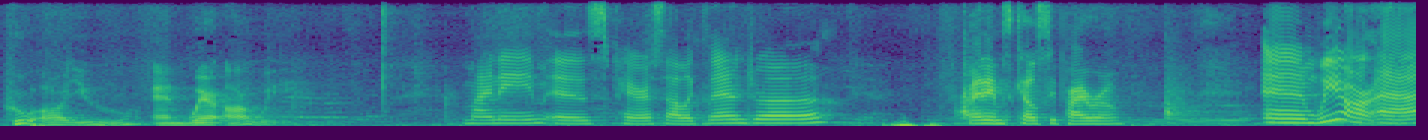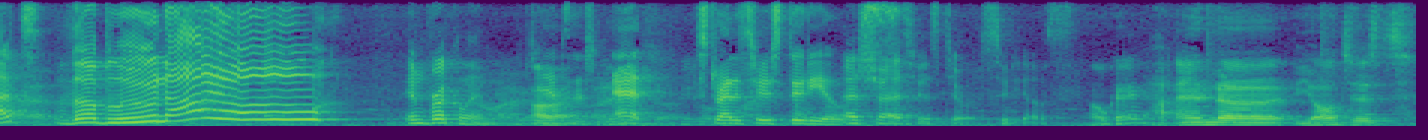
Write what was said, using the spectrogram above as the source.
who are you and where are we? My name is Paris Alexandra. My name is Kelsey Pyro. And we are at the Blue Nile in Brooklyn. At Stratosphere Studios. At Stratosphere Studios. Okay, and uh, y'all just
